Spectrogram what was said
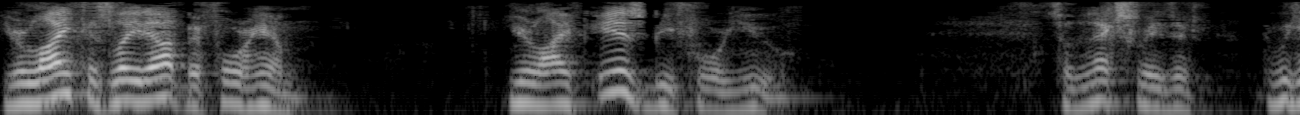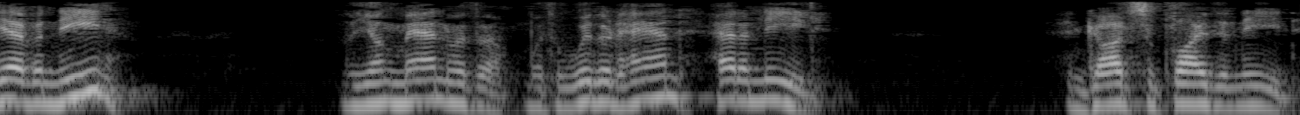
Your life is laid out before Him. Your life is before you. So the next phrase, if we have a need, the young man with a, with a withered hand had a need. And God supplied the need,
